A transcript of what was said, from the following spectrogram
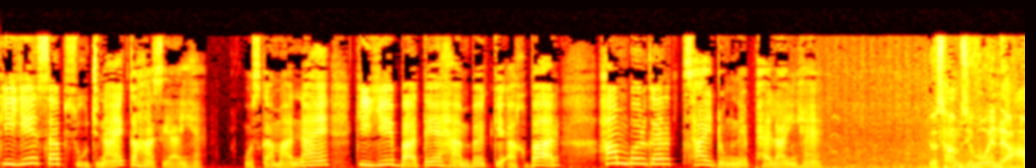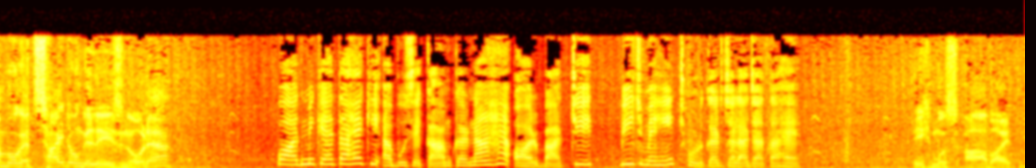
कि ये सब सूचनाएँ कहाँ से आई हैं उसका मानना है कि ये बातें हैम्बर्ग के अखबार हमबुर्गर साइटुंग ने फैलाई हैं Das haben Sie wohl in der Hamburger Zeitung gelesen, oder? वो आदमी कहता है कि अब उसे काम करना है और बातचीत बीच में ही छोड़कर चला जाता है Ich muss arbeiten.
